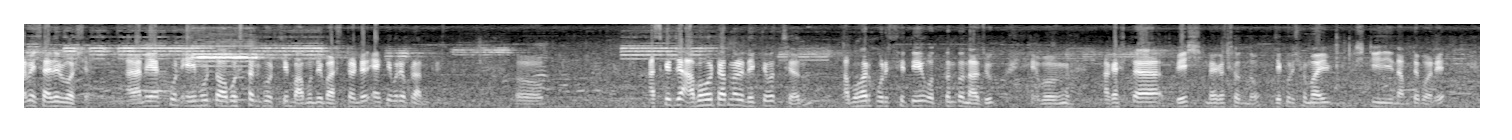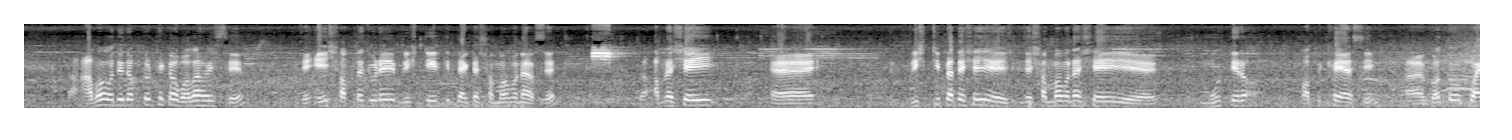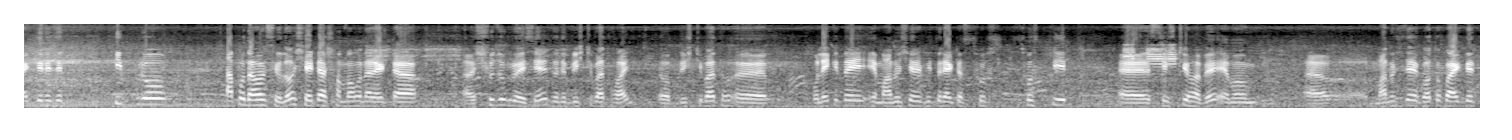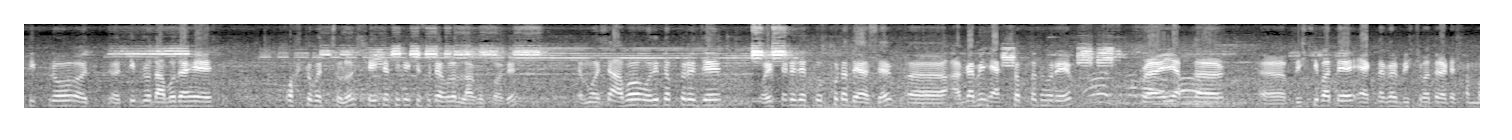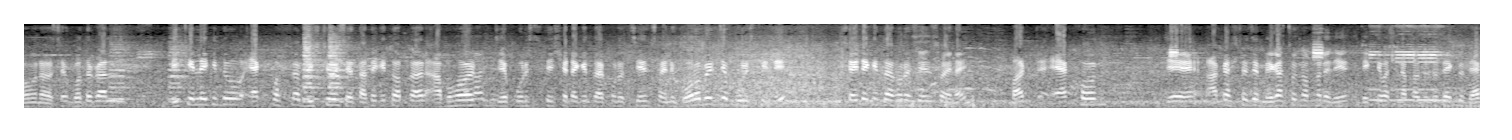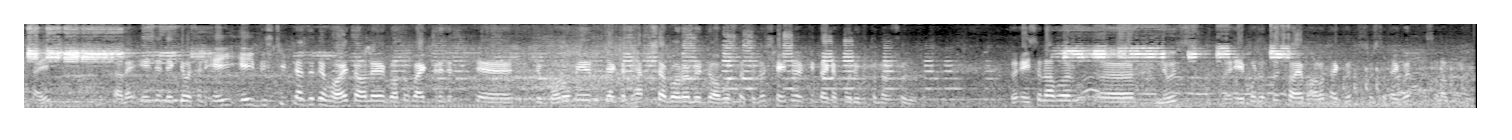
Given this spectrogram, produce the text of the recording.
আমি সাইদের বসে। আর আমি এখন এই মুহূর্তে অবস্থান করছি বামুদি বাস স্ট্যান্ডের একেবারে প্রান্তে। তো আজকে যে আবহাওয়াটা আপনারা দেখতে পাচ্ছেন, আবহাওয়ার পরিস্থিতি অত্যন্ত নাজুক এবং আকাশটা বেশ মেঘাচ্ছন্ন, যে কোনো সময় বৃষ্টি নামতে পারে। আবহাওয়া অধিদপ্তর থেকেও বলা হয়েছে যে এই সপ্তাহ জুড়ে বৃষ্টির কিন্তু একটা সম্ভাবনা আছে। তো আমরা সেই বৃষ্টিপাতে সেই, যে সম্ভাবনা, সেই মুহূর্তের অপেক্ষায় আছি। গত কয়েকদিনে যে তীব্র তাপদাহ ছিল সেটার সম্ভাবনার একটা সুযোগ রয়েছে যদি বৃষ্টিপাত হয়। তো বৃষ্টিপাত হলে কিন্তু মানুষের ভিতরে একটা স্বস- স্বস্তির সৃষ্টি হবে এবং মানুষ যে গত কয়েকদিন তীব্র তীব্র দাবদাহে কষ্ট পাচ্ছিল সেইটা থেকে কিছুটা হলো লাঘব পাবে। এবং হচ্ছে আবহাওয়া অধিদপ্তরের যে ওয়েবসাইটে যে তথ্যটা দেওয়া আছে আগামী এক সপ্তাহ ধরে প্রায় আপনার বৃষ্টিপাতে, এক নাগার বৃষ্টিপাতের একটা সম্ভাবনা আছে। গতকাল বিকেলে কিন্তু এক পশলা বৃষ্টি হয়েছে, তাতে কিন্তু আপনার আবহাওয়ার যে পরিস্থিতি, সেটা কিন্তু এখনও চেঞ্জ হয়নি। গরমের যে পরিস্থিতি, সেটা কিন্তু এখনও চেঞ্জ হয় নাই। বাট এখন যে আকাশটা যে মেঘাচ্ছন্ন আপনারা দেখতে পাচ্ছেন, আপনাদের যদি একটু দেখাই, তাহলে এই যে দেখতে পাচ্ছেন, এই এই বৃষ্টিটা যদি হয়, তাহলে গত কয়েকদিনে যে গরমের যে একটা ভ্যাবসা গরমের যে অবস্থা ছিল, সেইটার কিন্তু একটা পরিবর্তন হওয়ার সুযোগ। তো এই ছিল আমার নিউজ এই পর্যন্ত সবাই ভালো থাকবেন সুস্থ থাকবেন। আসসালামু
